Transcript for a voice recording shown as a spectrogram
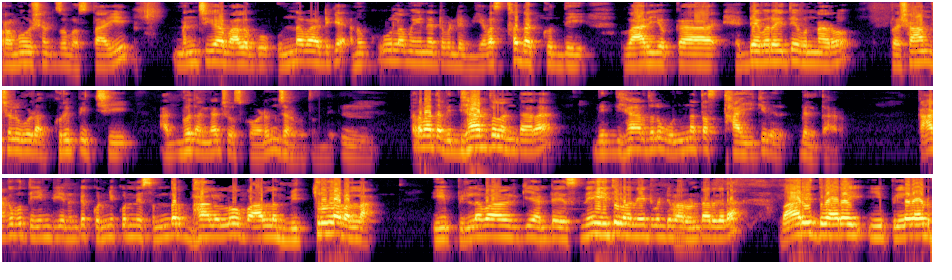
ప్రమోషన్స్ వస్తాయి మంచిగా వాళ్ళకు ఉన్న వాటికి అనుకూలమైనటువంటి వ్యవస్థ దక్కుద్ది వారి యొక్క హెడ్ ఎవరైతే ఉన్నారో ప్రశంసలు కూడా కురిపించి అద్భుతంగా చూసుకోవడం జరుగుతుంది. తర్వాత విద్యార్థులు అంటారా విద్యార్థులు ఉన్నత స్థాయికి వెళ్తారు కాకపోతే ఏంటి అని అంటే కొన్ని కొన్ని సందర్భాలలో వాళ్ళ మిత్రుల వల్ల ఈ పిల్లవాడికి అంటే స్నేహితులు అనేటువంటి వారు ఉంటారు కదా వారి ద్వారా ఈ పిల్లవాడు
